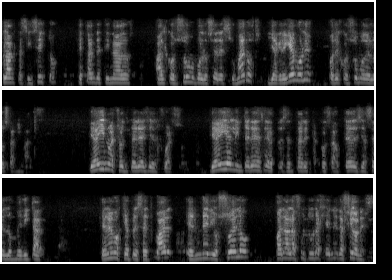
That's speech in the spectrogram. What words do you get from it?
plantas, insisto, que están destinadas al consumo por los seres humanos y agreguémosle por el consumo de los animales. De ahí nuestro interés y esfuerzo. De ahí el interés de presentar estas cosas a ustedes y hacerlos meditar. Tenemos que preservar el medio suelo para las futuras generaciones,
